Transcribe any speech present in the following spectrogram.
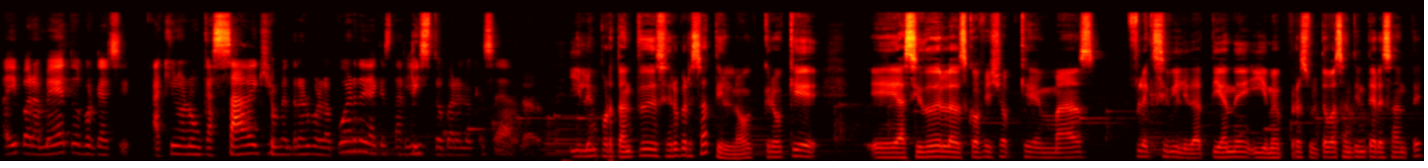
ahí para métodos, porque aquí uno nunca sabe quién va a entrar por la puerta y hay que estar listo para lo que sea. Y lo importante de ser versátil, ¿no? Creo que eh, ha sido de las coffee shop que más flexibilidad tiene y me resulta bastante interesante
